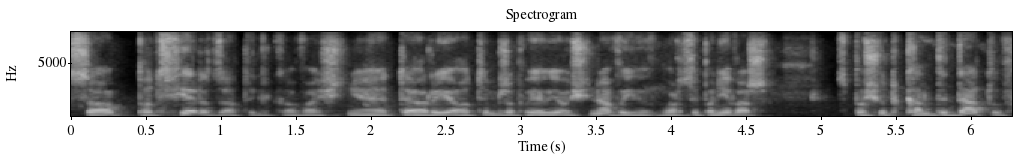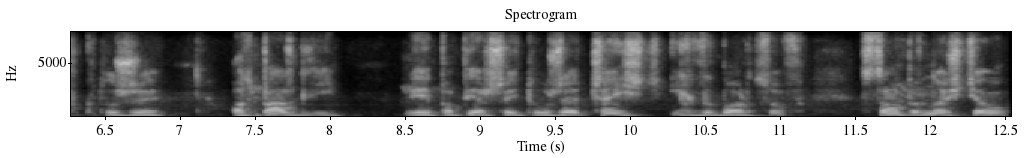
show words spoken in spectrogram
co potwierdza tylko właśnie teorię o tym, że pojawią się nowi wyborcy, ponieważ spośród kandydatów, którzy odpadli y, po pierwszej turze, część ich wyborców z całą pewnością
